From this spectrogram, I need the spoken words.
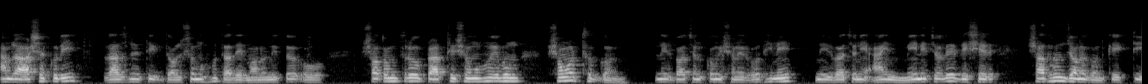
আমরা আশা করি রাজনৈতিক দলসমূহ তাদের মনোনীত ও স্বতন্ত্র প্রার্থীসমূহ এবং সমর্থকগণ নির্বাচন কমিশনের অধীনে নির্বাচনী আইন মেনে চলে দেশের সাধারণ জনগণকে একটি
